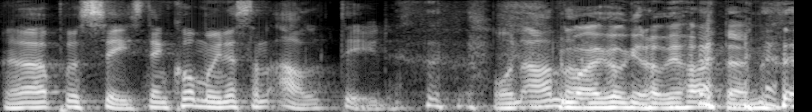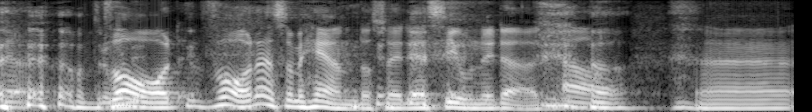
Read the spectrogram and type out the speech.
ja precis, den kommer ju nästan alltid. Och en Hur många annan, gånger har vi hört den? vad, vad den som händer så är det SEO är död. Ja. Eh,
